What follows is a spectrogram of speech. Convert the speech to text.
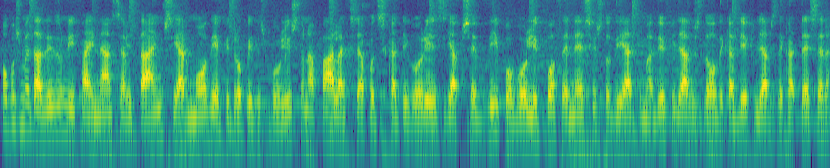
Όπως μεταδίδουν οι Financial Times, η αρμόδια επιτροπή της Βουλής τον απάλλαξε από τις κατηγορίες για ψευδή υποβολή υπόθεν έσχη στο διάστημα 2012-2014,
